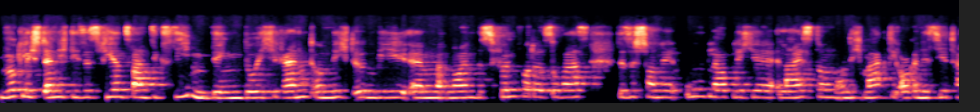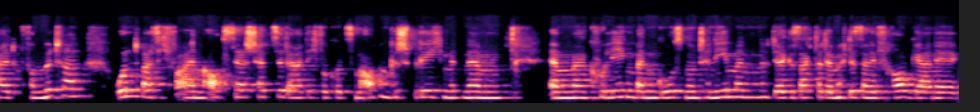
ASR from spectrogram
wirklich ständig dieses 24-7-Ding durchrennt und nicht irgendwie ähm, neun bis fünf oder sowas. Das ist schon eine unglaubliche Leistung und ich mag die Organisiertheit von Müttern. Und was ich vor allem auch sehr schätze, da hatte ich vor kurzem auch ein Gespräch mit einem ähm, Kollegen bei einem großen Unternehmen, der gesagt hat, er möchte seine Frau gerne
